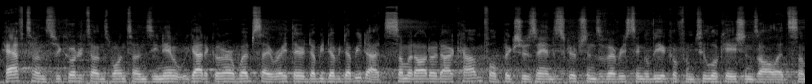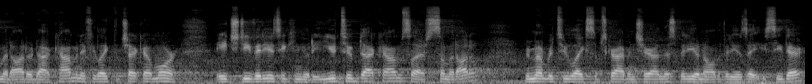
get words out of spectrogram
half tons, three quarter tons, one tons, you name it, we got it. Go to our website right there, www.summitauto.com. Full pictures and descriptions of every single vehicle from two locations, all at summitauto.com. And if you'd like to check out more HD videos, you can go to youtube.com slash summitauto. Remember to like, subscribe, and share on this video and all the videos that you see there.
